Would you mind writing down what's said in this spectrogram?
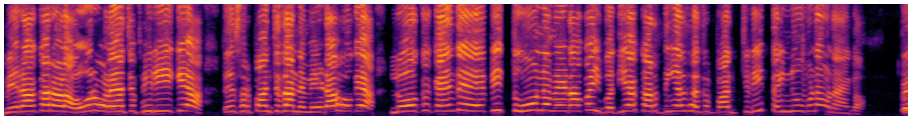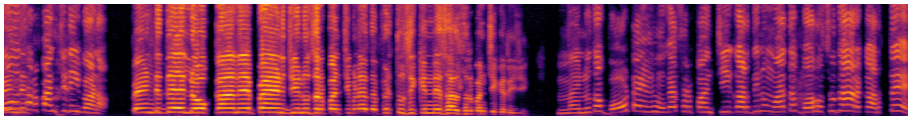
ਮੇਰਾ ਘਰ ਵਾਲਾ ਉਹ ਰੋਲਿਆਂ 'ਚ ਫਿਰੀ ਗਿਆ ਤੇ ਸਰਪੰਚ ਦਾ ਨਵੇੜਾ ਹੋ ਗਿਆ। ਲੋਕ ਕਹਿੰਦੇ ਵੀ ਤੂੰ ਨਵੇੜਾ ਭਾਈ ਵਧੀਆ ਕਰਦੀ ਆ ਸਰਪੰਚੜੀ ਤੈਨੂੰ ਬਣਾਉਣਾ ਹੈਗਾ। ਤੂੰ ਪਿੰਡ- ਸਰਪੰਚੜੀ ਬਣ। ਪਿੰਡ ਦੇ ਲੋਕਾਂ ਨੇ ਭੈਣ ਜੀ ਨੂੰ ਸਰਪੰਚ ਬਣਾਤਾ ਫਿਰ ਤੁਸੀਂ ਕਿੰਨੇ ਸਾਲ ਸਰਪੰਚੀ ਕਰੀ ਜੀ? ਮੈਨੂੰ ਤਾਂ ਬਹੁਤ ਟਾਈਮ ਹੋ ਗਿਆ ਸਰਪੰਚੀ ਕਰਦੀ ਨੂੰ ਮੈਂ ਤਾਂ ਬਹੁਤ ਸੁਧਾਰ ਕਰਤੇ।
